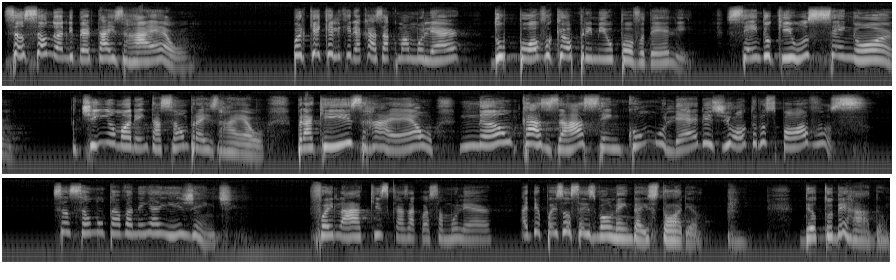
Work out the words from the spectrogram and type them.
Sansão não é libertar Israel. Por que, que ele queria casar com uma mulher do povo que oprimiu o povo dele? Sendo que o Senhor tinha uma orientação para Israel, para que Israel não casassem com mulheres de outros povos. Sansão não estava nem aí, gente. Foi lá, quis casar com essa mulher. Aí depois vocês vão lendo a história. Deu tudo errado.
